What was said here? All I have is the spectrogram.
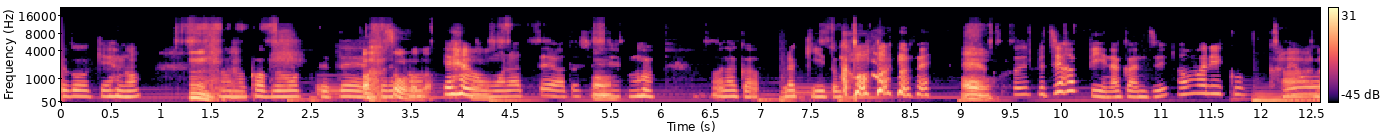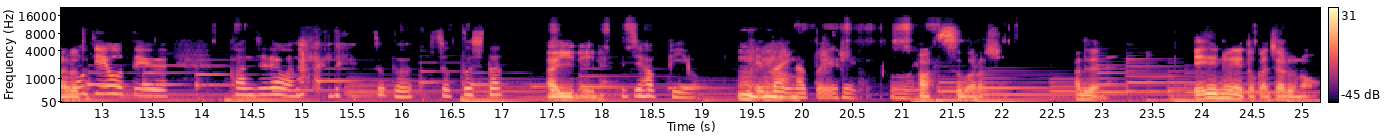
主導系のうん。あの株持っててそうなんだ券をもらって、私も、あなんかラッキーとか思うので、おうそれプチハッピーな感じあんまりこう金を儲けようっていう感じではなくて ちょっとちょっとしたあ、いいね、いいね。プチハッピーをうん、得たいなというふうに思いまあ、素晴らしい。あれだよね。ANA とか JAL の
